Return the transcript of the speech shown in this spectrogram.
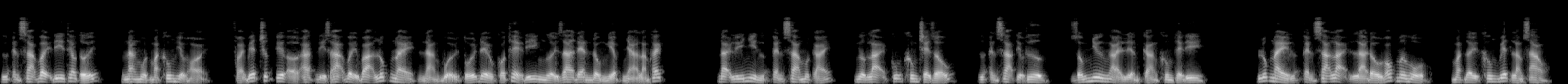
Lẹn xạ vậy đi theo tới, nàng một mặt không hiểu hỏi, phải biết trước kia ở hạt đi xã bảy bạ lúc này, nàng buổi tối đều có thể đi người da đen đồng nghiệp nhà làm khách. Đại lý nhìn lẹn xạ một cái, ngược lại cũng không che giấu lẹn xạ tiểu thư, giống như ngài liền càng không thể đi. Lúc này lẹn xạ lại là đầu góc mơ hồ, mặt đầy không biết làm sao.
